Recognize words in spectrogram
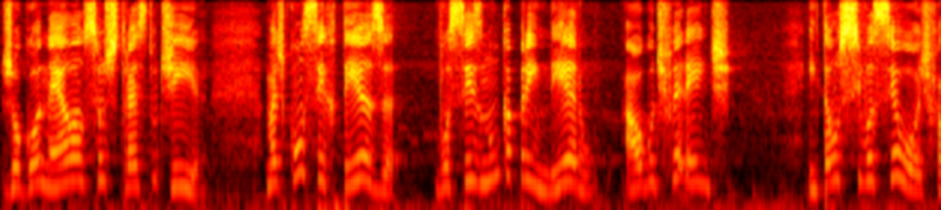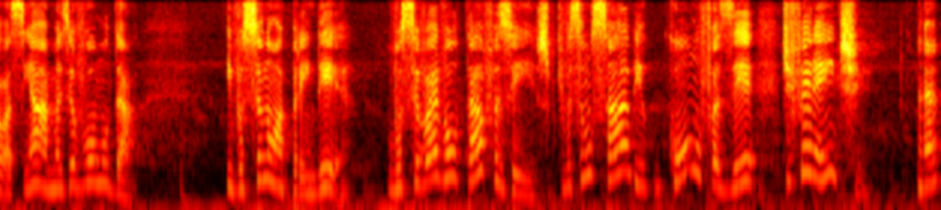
jogou nela o seu estresse do dia. Mas com certeza vocês nunca aprenderam algo diferente. Então, se você hoje falar assim, ah, mas eu vou mudar, e você não aprender, você vai voltar a fazer isso, porque você não sabe como fazer diferente, né?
